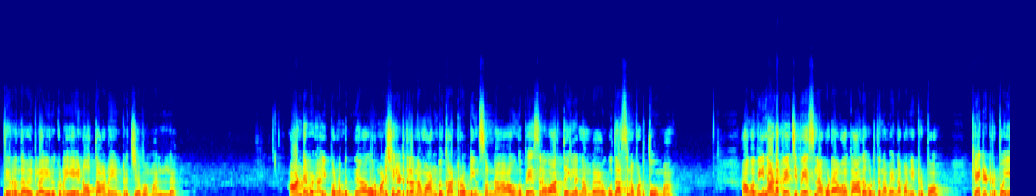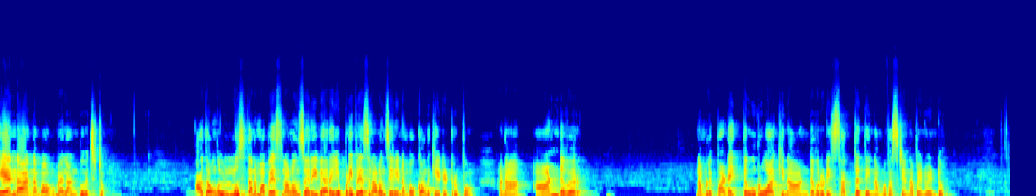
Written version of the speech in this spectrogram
திறந்தவைகளாக இருக்கணும். ஏனோ தானோ என்ற ஜெபம் அல்ல. ஆண்டவர் இப்போ நம்ம ஒரு மனுஷன் இடத்துல நம்ம அன்பு காட்டுறோம் அப்படின்னு சொன்னால் அவங்க பேசுகிற வார்த்தைகளை நம்ம உதாசனப்படுத்துவோமா? அவங்க வீணான பேச்சு பேசினா கூட அவங்க காதை கொடுத்து நம்ம என்ன பண்ணிகிட்ருப்போம் இருப்போம்? இருப்போம். ஏன்னா நம்ம அவங்க மேலே அன்பு வச்சுட்டோம். அது அவங்க லூசுத்தனமாக பேசினாலும் சரி வேறு எப்படி பேசினாலும் சரி நம்ம உட்காந்து கேட்டுட்ருப்போம் ஆனால் ஆண்டவர் நம்மளை படைத்த உருவாக்கின ஆண்டவருடைய சத்தத்தை நம்ம ஃபஸ்ட்டு என்ன பண்ண வேண்டும்?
